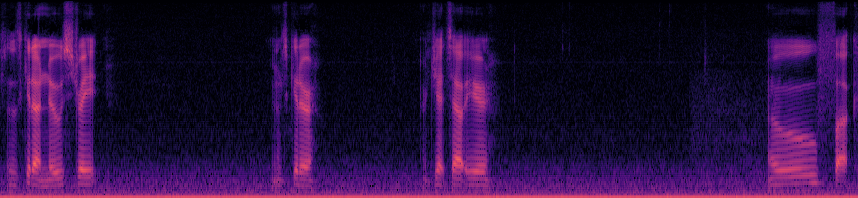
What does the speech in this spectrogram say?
So let's get our nose straight. Let's get our our jets out here. Oh fuck.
